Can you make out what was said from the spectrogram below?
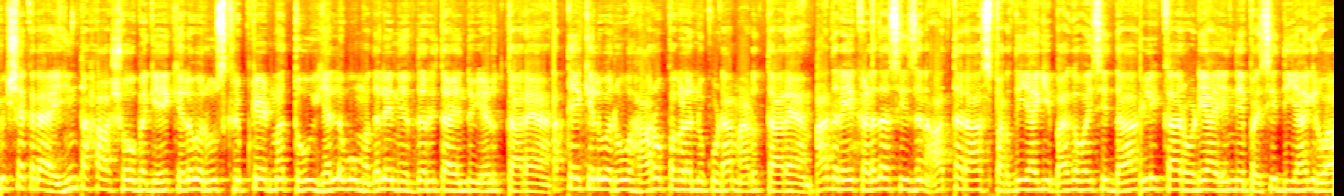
ವೀಕ್ಷಕರೇ, ಇಂತಹ ಶೋ ಬಗ್ಗೆ ಕೆಲವರು ಸ್ಕ್ರಿಪ್ಟೆಡ್ ಮತ್ತು ಎಲ್ಲವೂ ಮೊದಲೇ ನಿರ್ಧರಿತ ಎಂದು ಹೇಳುತ್ತಾರೆ. ಮತ್ತೆ ಕೆಲವರು ಆರೋಪಗಳನ್ನು ಕೂಡ ಮಾಡುತ್ತಾರೆ. ಆದರೆ ಕಳೆದ ಸೀಸನ್ ಹತ್ತರ ಸ್ಪರ್ಧಿಯಾಗಿ ಭಾಗವಹಿಸಿದ್ದ ಹಳ್ಳಿಕಾರ್ ಒಡೆಯ ಎಂದೇ ಪ್ರಸಿದ್ಧಿಯಾಗಿರುವ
